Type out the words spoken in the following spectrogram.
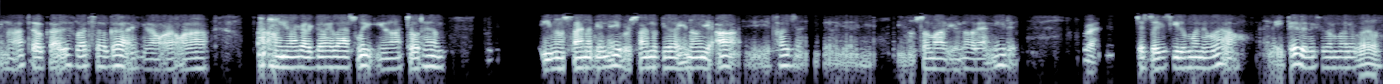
you know, I tell guys, this is what I tell guys, you know, when I, when I, you know, I got a guy last week, you know, I told him, you know, sign up your neighbor, sign up your, you know, your aunt, your cousin, your, your, you know, somebody you know that need it. Right. Just so you see the money well. And they did it, they see the money well.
